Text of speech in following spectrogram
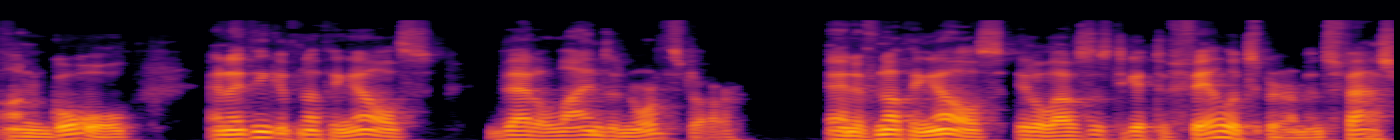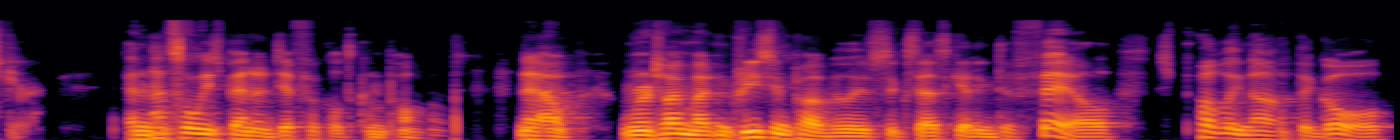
on goal. And I think if nothing else, that aligns a North Star. And if nothing else, it allows us to get to fail experiments faster. And that's always been a difficult component. Now, when we're talking about increasing probability of success getting to fail, it's probably not the goal,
